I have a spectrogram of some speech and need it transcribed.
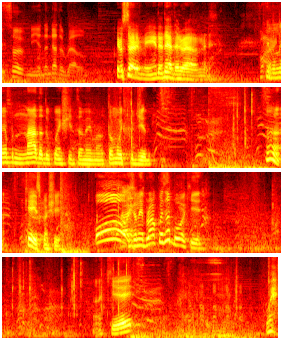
Serve me in the Netherrealm. Eu não lembro nada do Quan Chi também, mano. Tô muito fudido. Ah, que é isso, Quan Chi? Oh, já lembrou uma coisa boa aqui. Ok. Ué,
